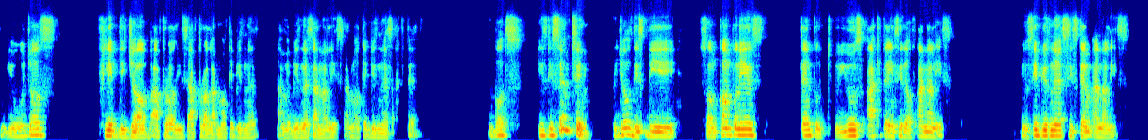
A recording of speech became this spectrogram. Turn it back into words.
you will just flip the job. After all, it's after all, I'm not a business, I'm a business analyst, I'm not a business architect. But it's the same thing. It just this the some companies tend to use architect instead of analysts you see business system analyst.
